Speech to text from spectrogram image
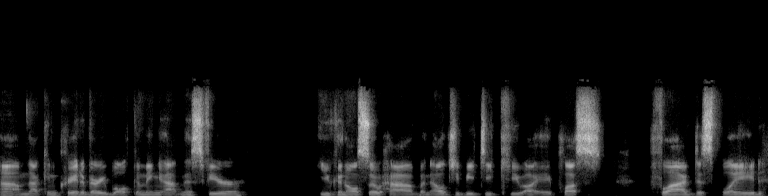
um, that can create a very welcoming atmosphere. You can also have an LGBTQIA plus flag displayed.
